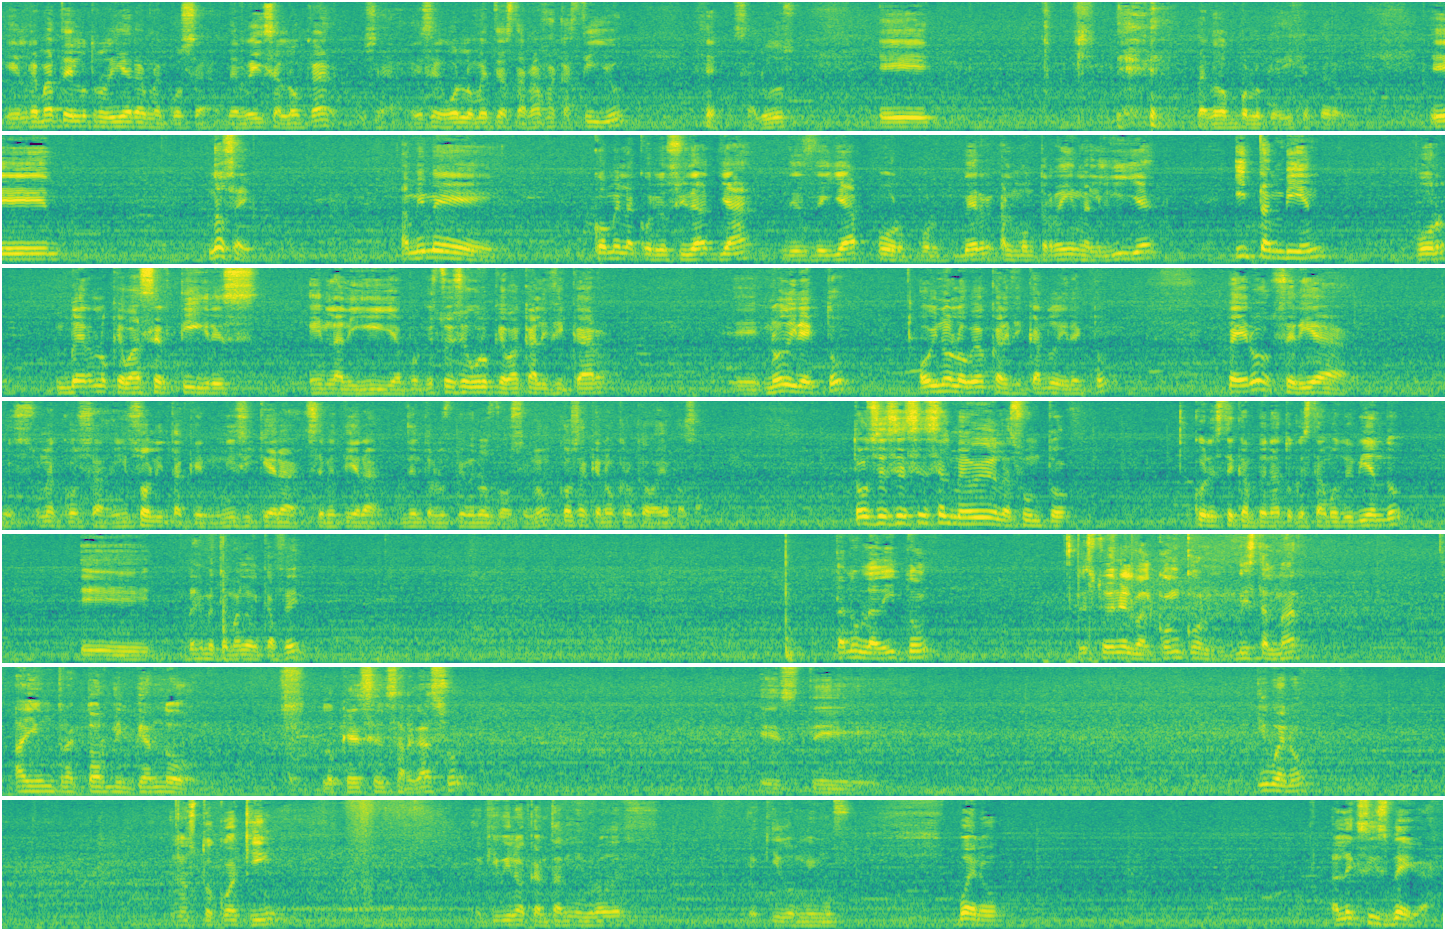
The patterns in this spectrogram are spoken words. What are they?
El remate del otro día era una cosa de risa loca. O sea, ese gol lo mete hasta Rafa Castillo. Saludos. Eh, perdón por lo que dije, pero... Eh, no sé. A mí me, come la curiosidad ya, desde ya, por, por, ver al Monterrey en la liguilla y también por ver lo que va a hacer Tigres en la liguilla, porque estoy seguro que va a calificar, eh, no directo, hoy no lo veo calificando directo, pero sería pues una cosa insólita que ni siquiera se metiera dentro de los primeros 12, ¿no? Cosa que no creo que vaya a pasar. Entonces ese es el medio del asunto con este campeonato que estamos viviendo. Eh, déjeme tomarle el café. Está nubladito. Estoy en el balcón con vista al mar. Hay un tractor limpiando lo que es el sargazo. Este. Y bueno, nos tocó aquí. Aquí vino a cantar mi brother. Y aquí dormimos. Bueno, Alexis Vega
